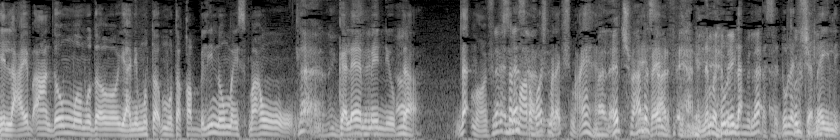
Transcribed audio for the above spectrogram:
اللي هيبقى عندهم مد- يعني مت- متقبلين إن هم يسمعوا لا كلام؟ مني آه. لا ما هو في ناس أنا ما اعرفهاش ما لعبش معاها ما لعبش معاها يعني بس؟ عارف يعني إنما دول لا, لا، بس دول. زمايلي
